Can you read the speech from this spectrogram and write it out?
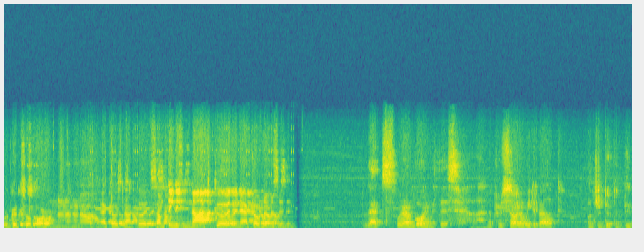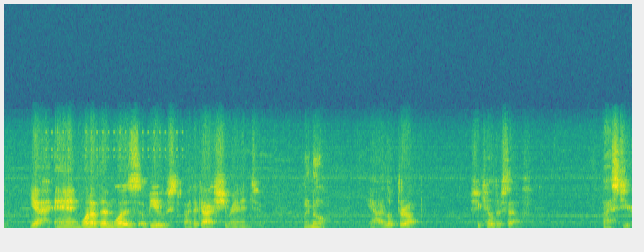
We're good so far? No, no, no, no. Echo's not good. Something's not good, and Echo knows it. That's where I'm going with this. Uh, the persona we developed? A Bunch of different people. Yeah, and one of them was abused by the guy she ran into. I know. Yeah, I looked her up. She killed herself. Last year.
